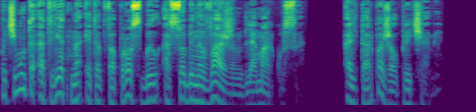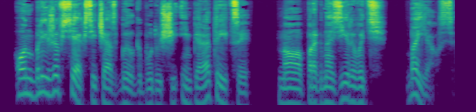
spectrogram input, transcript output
Почему-то ответ на этот вопрос был особенно важен для Маркуса. Альтар пожал плечами. Он ближе всех сейчас был к будущей императрице, но прогнозировать боялся.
